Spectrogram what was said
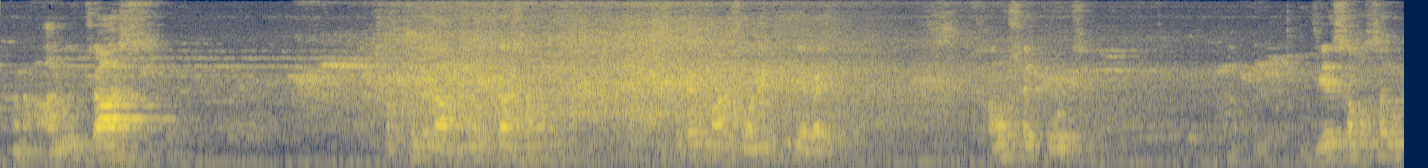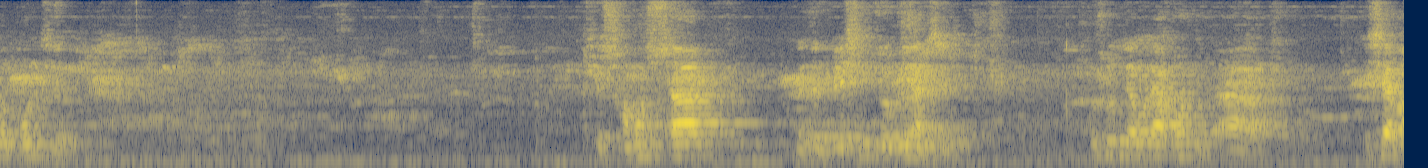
এখন আলু চাষ সবথেকে লাভজনক চাষ আমাদের। সেখানে মানুষ অনেকই জায়গায় সমস্যায় পড়ছে। যে সমস্যাগুলো পড়ছে, সে সমস্যার যাদের বেশি জমি আছে, ওষুধ যেমন এখন হিসাবে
